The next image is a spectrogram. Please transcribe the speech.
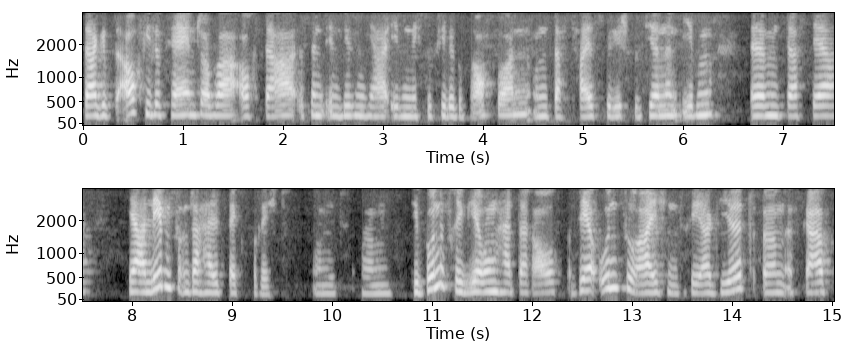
da gibt es auch viele Ferienjobber. Auch da sind in diesem Jahr eben nicht so viele gebraucht worden. Und das heißt für die Studierenden eben, ähm, dass der ja, Lebensunterhalt wegbricht. Und ähm, die Bundesregierung hat darauf sehr unzureichend reagiert. Ähm, es gab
